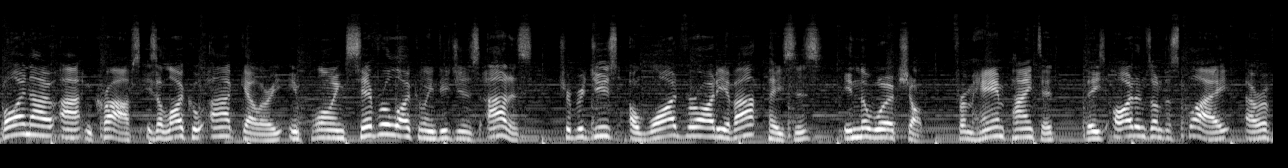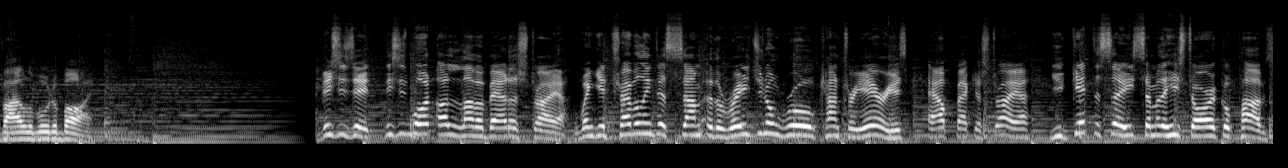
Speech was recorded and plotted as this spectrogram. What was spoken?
Bynoe Art and Crafts is a local art gallery employing several local Indigenous artists to produce a wide variety of art pieces in the workshop. From hand painted, these items on display are available to buy. This is it. This is what I love about Australia. When you travel into some of the regional rural country areas, outback Australia, you get to see some of the historical pubs.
